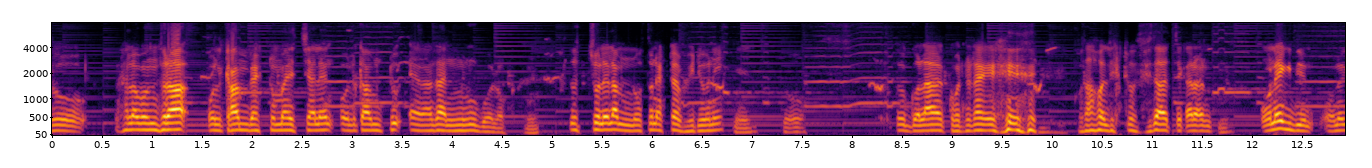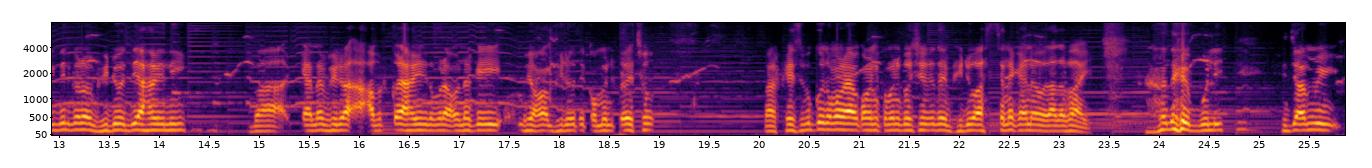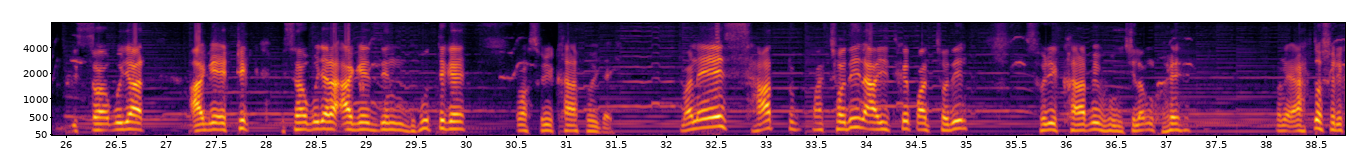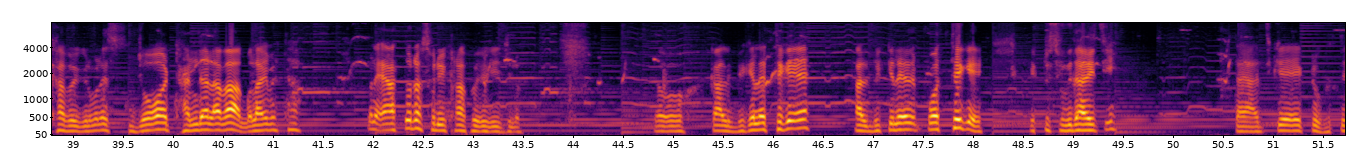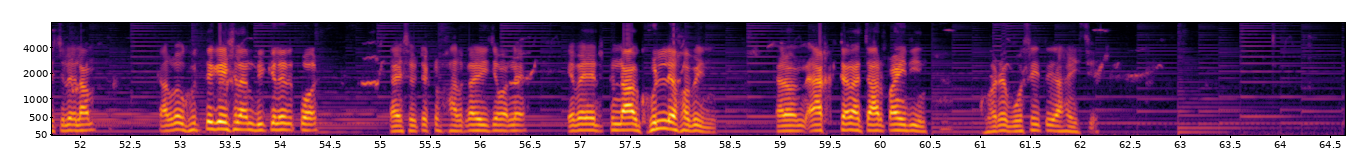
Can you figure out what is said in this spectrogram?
তো হ্যালো বন্ধুরা welcome back to my channel welcome to another new blog তো চলে এলাম নতুন একটা ভিডিও নিয়ে। তো তো গলার কণ্ঠটাকে কথা বলতে একটু অসুবিধা হচ্ছে কারণ অনেক দিন অনেক দিন কোনো ভিডিও দেওয়া হয়নি বা কেন ভিডিও আপলোড করা হয়নি তোমরা অনেকেই আমার ভিডিওতে কমেন্ট করেছ। বা ফেসবুকেও তোমরা কমেন্ট কমেন্ট করেছ যে ভিডিও আসছে না কেন দাদা ভাই বলি যে আমি বিশ্বকর্মা পূজার আগে ঠিক বিশ্বকর্মা পূজার আগের দিন দুপুর থেকে আমার শরীর খারাপ হয়ে যায়। মানে সাত, পাঁচ, ছ দিন, আজ থেকে পাঁচ, ছ দিন শরীর খারাপই ভুগছিলাম ঘরে। মানে এত শরীর খারাপ হয়ে গেল মানে জ্বর, ঠান্ডা লাগা, গলায় ব্যথা মানে এতটা শরীর খারাপ হয়ে গিয়েছিল। তো কাল বিকেলের থেকে, কাল বিকেলের পর থেকে একটু সুবিধা হয়েছি। তাই আজকে একটু ঘুরতে চলে এলাম। কালকে ঘুরতে গিয়েছিলাম বিকেলের পর। তাই শরীরটা একটু হালকা হয়েছে মানে। এবার একটু না ঘুরলে হবেই না। কারণ একটা না চার পাঁচ দিন ঘরে বসেই তো হয়েছে।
